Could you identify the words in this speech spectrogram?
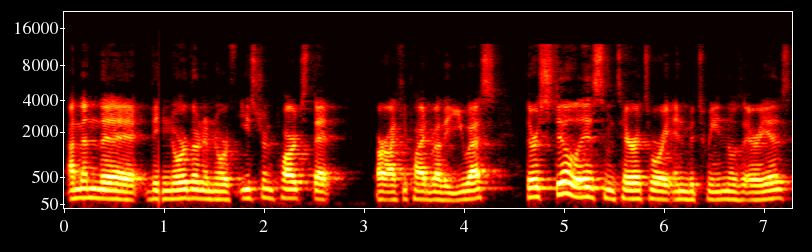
and then the the northern and northeastern parts that are occupied by the US there still is some territory in between those areas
